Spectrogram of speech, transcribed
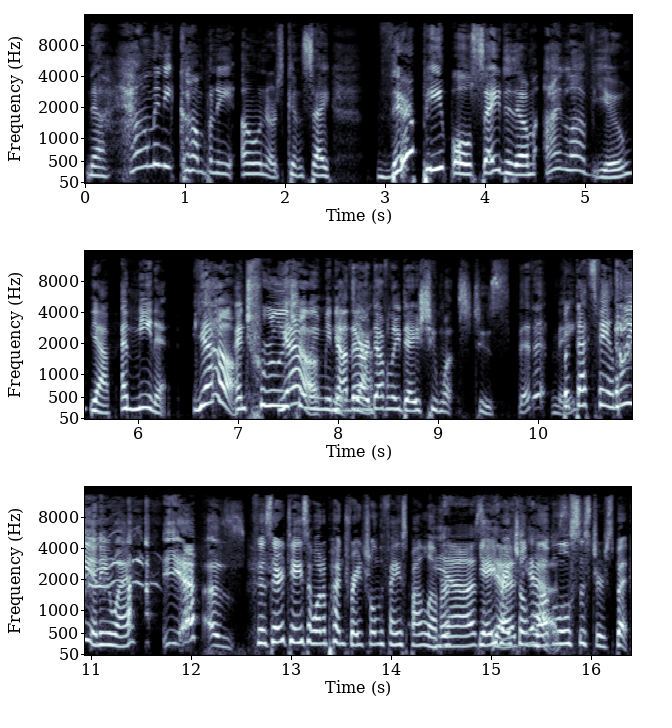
Now, how many company owners can say their people say to them, I love you? Yeah, and mean it. Yeah. And truly, truly mean now, it, there yeah. are definitely days she wants to spit at me. But that's family anyway. yes. Because there are days I want to punch Rachel in the face, but I love her. Yes, Yay, yes, Rachel, yes. love little sisters. But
